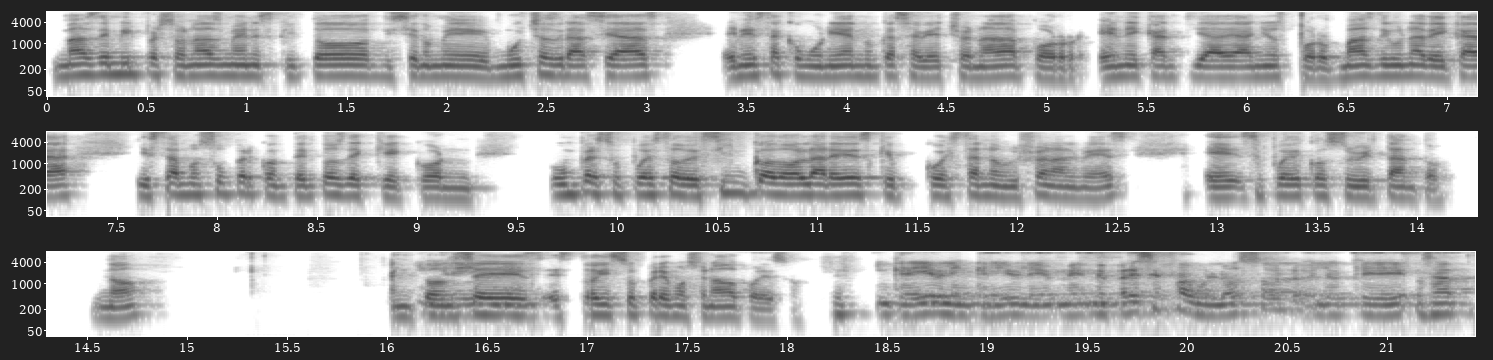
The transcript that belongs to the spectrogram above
más de mil personas me han escrito diciéndome muchas gracias, en esta comunidad nunca se había hecho nada por N cantidad de años, por más de una década, y estamos súper contentos de que con un presupuesto de 5 dólares que cuesta Notion al mes, eh, se puede construir tanto, ¿no? Entonces, estoy súper emocionado por eso. Increíble, increíble. Me, me parece fabuloso lo, lo, que, o sea,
